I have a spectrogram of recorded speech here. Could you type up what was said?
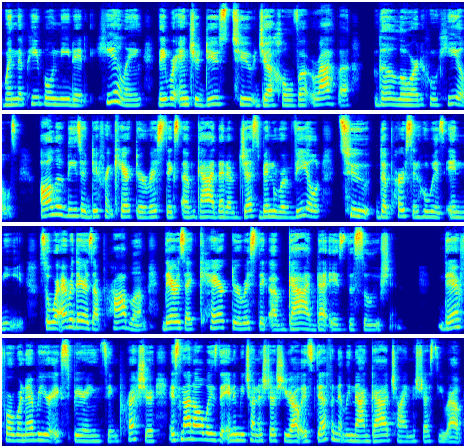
when the people needed healing, they were introduced to Jehovah Rapha, the Lord who heals. All of these are different characteristics of God that have just been revealed to the person who is in need. So wherever there is a problem, there is a characteristic of God that is the solution. Therefore, whenever you're experiencing pressure, it's not always the enemy trying to stress you out. It's definitely not God trying to stress you out.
